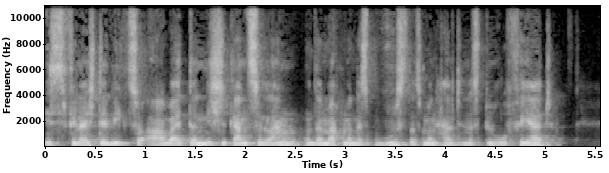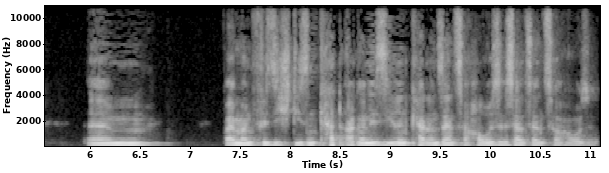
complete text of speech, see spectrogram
ist vielleicht der Weg zur Arbeit dann nicht ganz so lang und dann macht man das bewusst, dass man halt in das Büro fährt. Ähm, weil man für sich diesen Cut organisieren kann und sein Zuhause ist halt sein Zuhause.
